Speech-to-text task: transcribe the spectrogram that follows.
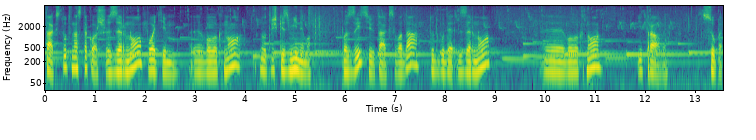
Так, тут в нас також зерно, потім е, волокно. Ну, трішки змінимо позицію. Так, вода, тут буде зерно, е, волокно і трави. Супер.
